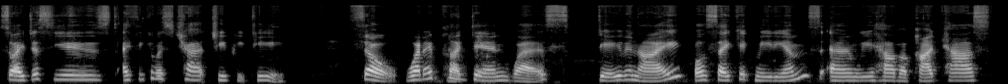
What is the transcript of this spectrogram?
So I just used, I think it was Chat GPT. So what I plugged in was Dave and I, both psychic mediums, and we have a podcast,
